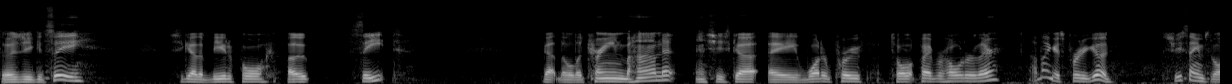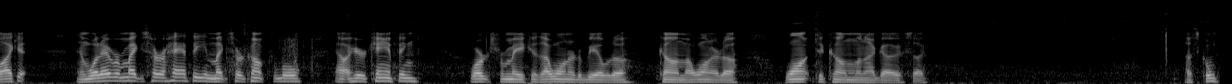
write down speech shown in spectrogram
So as you can see, she got a beautiful oak seat Got the latrine behind it, and she's got a waterproof toilet paper holder there. I think it's pretty good. She seems to like it. And whatever makes her happy and makes her comfortable out here camping works for me because I want her to be able to come. I want her to want to come when I go. So that's cool.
